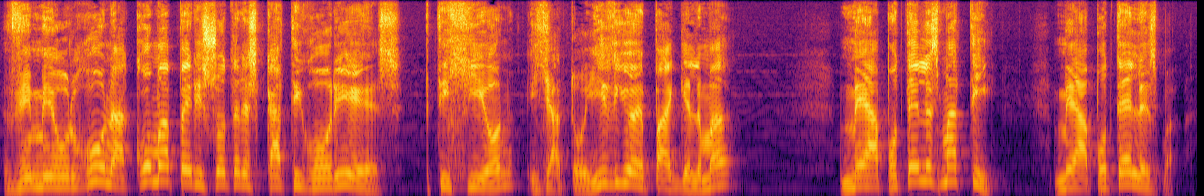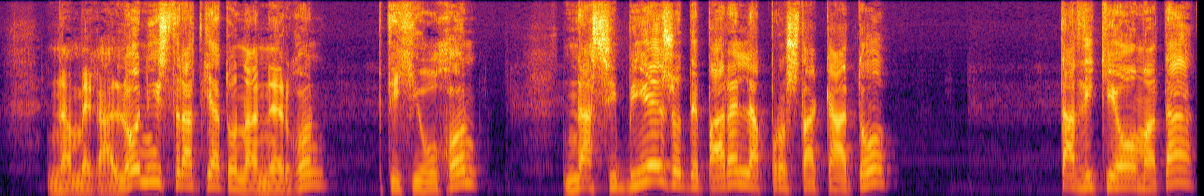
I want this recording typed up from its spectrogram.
Δημιουργούν ακόμα περισσότερες κατηγορίες πτυχίων για το ίδιο επάγγελμα με αποτέλεσμα τι; Με αποτέλεσμα να μεγαλώνει η στρατιά των ανέργων, πτυχιούχων, να συμπιέζονται παράλληλα προς τα κάτω τα δικαιώματα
